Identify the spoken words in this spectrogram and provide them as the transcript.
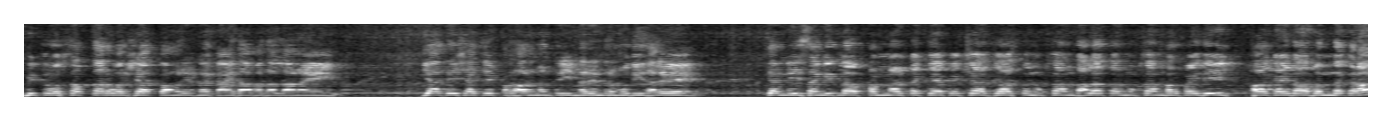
मित्र सत्तर वर्षात काँग्रेसनं कायदा बदलला नाही. या देशाचे प्रधानमंत्री नरेंद्र मोदी झाले. त्यांनी सांगितलं पन्नास टक्क्यापेक्षा जास्त नुकसान झालं तर नुकसान भरपाई देईल. हा कायदा बंद करा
